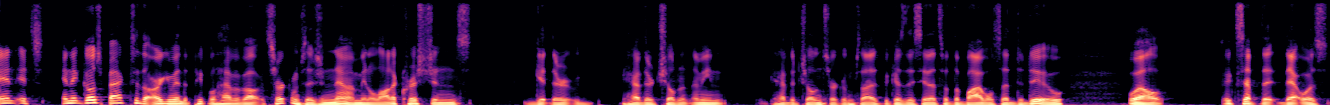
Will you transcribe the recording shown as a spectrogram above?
and it's and it goes back to the argument that people have about circumcision now. I mean, a lot of Christians get their have their children. I mean, have their children circumcised because they say that's what the Bible said to do. Well, except that that was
